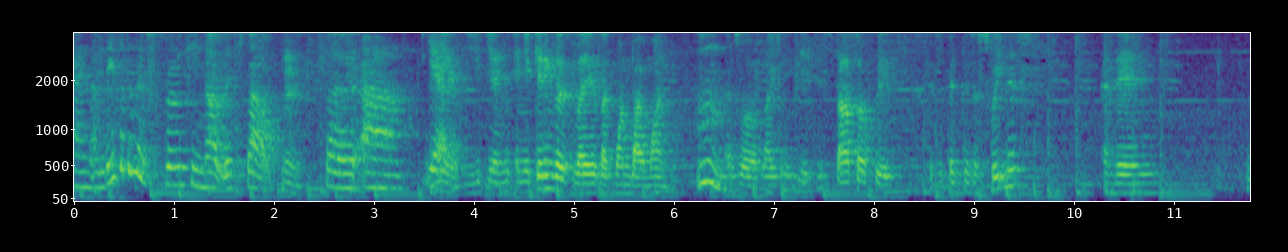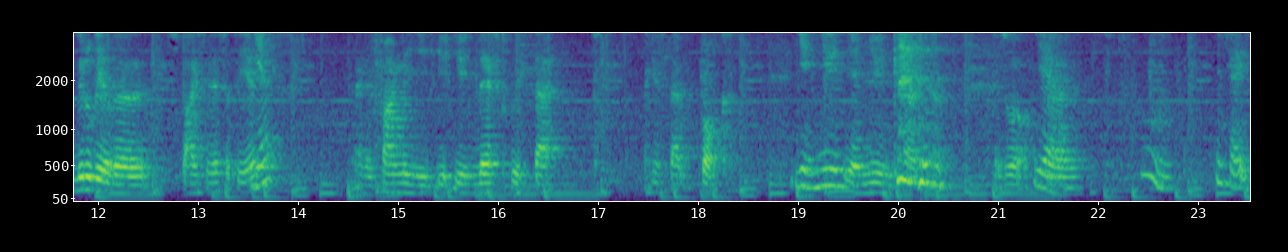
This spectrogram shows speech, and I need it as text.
And a little bit of fruity note as well. Mm. So um, yeah. you, yeah, and you're getting those layers like one by one Mm. as well. Like it, it starts off with there's a bit, there's a sweetness, and then a little bit of a spiciness at the end, Yeah. and then finally you, you, you're left with that, I guess that rock, Yan Yun. yeah, new character as well. Yeah. So Hmm. Okay.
